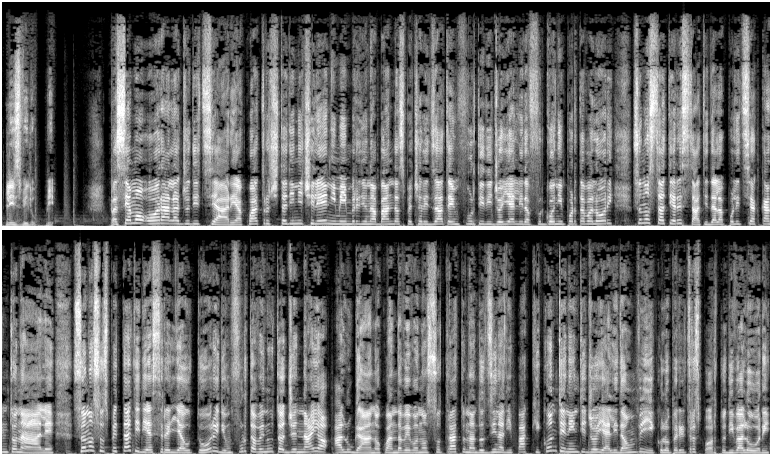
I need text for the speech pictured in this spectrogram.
gli sviluppi. Passiamo ora alla giudiziaria. Quattro cittadini cileni, membri di una banda specializzata in furti di gioielli da furgoni portavalori, sono stati arrestati dalla polizia cantonale. Sono sospettati di essere gli autori di un furto avvenuto a gennaio a Lugano, quando avevano sottratto una dozzina di pacchi contenenti gioielli da un veicolo per il trasporto di valori.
